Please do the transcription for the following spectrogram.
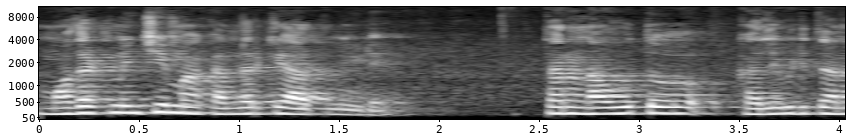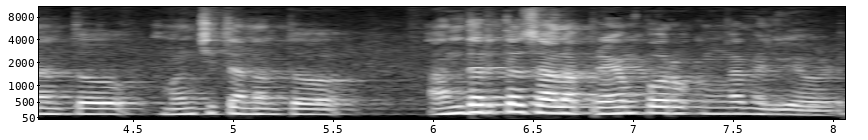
మొదటి నుంచి మాకందరికీ ఆత్మీయుడే. తన నవ్వుతో కలివిడితనంతో మంచితనంతో అందరితో చాలా ప్రేమపూర్వకంగా మెలిగేవాడు.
